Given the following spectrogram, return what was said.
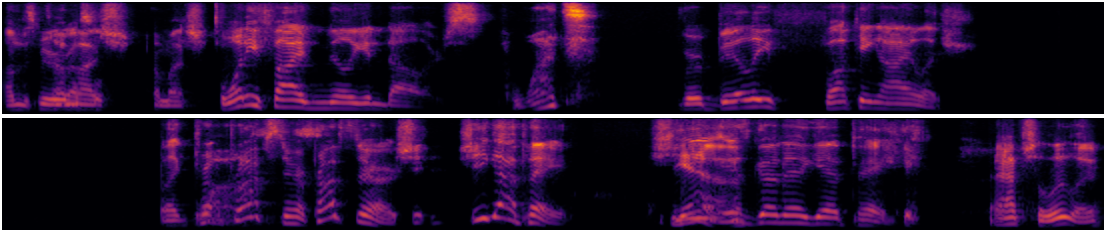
on this movie? How Russell? much? How much? Twenty five million dollars. What? For Billie fucking Eilish. Like wow. props to her. Props to her. She she got paid. She yeah. is gonna get paid. Absolutely.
